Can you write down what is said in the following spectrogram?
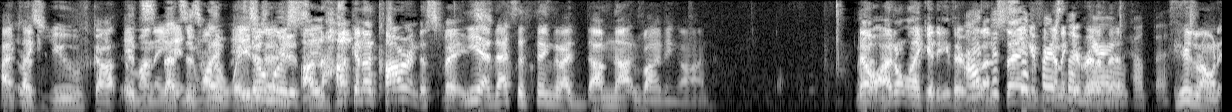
I like Because you've got the It's- money that's and his you want to claim. waste It it almost- on hucking a car into space. yeah, that's the thing that I I'm not vibing on. No, I don't like it either, but I'm saying if you're going to get rid of it. about this. Here's what I want.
